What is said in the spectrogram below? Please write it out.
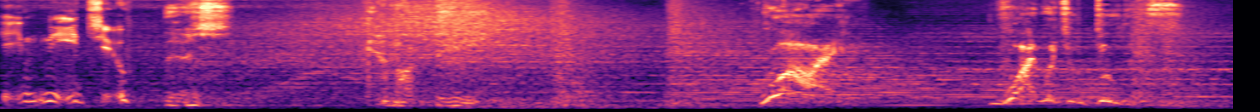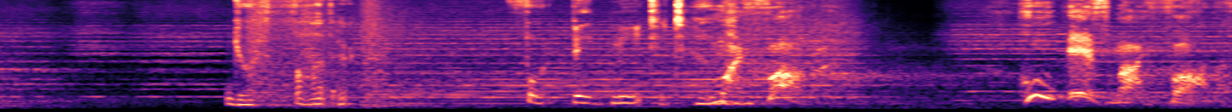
he needs you. This cannot be. Why? Why would you do this? Your father forbid me to tell you. My you. father? Who is my father?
